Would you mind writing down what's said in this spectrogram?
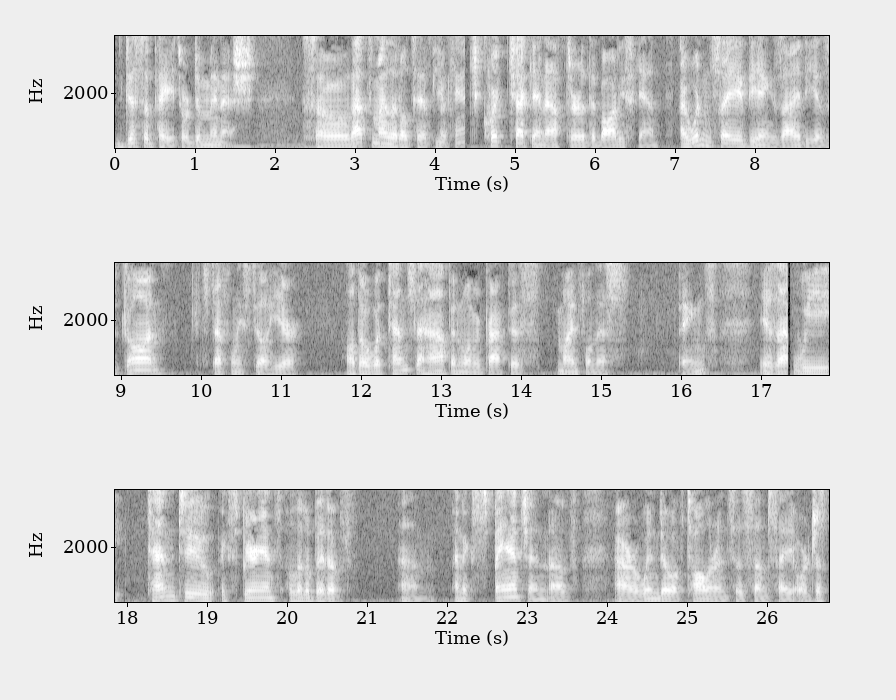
dissipate or diminish. So that's my little tip. You can quick check in after the body scan. I wouldn't say the anxiety is gone. It's definitely still here. Although what tends to happen when we practice mindfulness things is that we tend to experience a little bit of um, an expansion of our window of tolerance, as some say, or just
